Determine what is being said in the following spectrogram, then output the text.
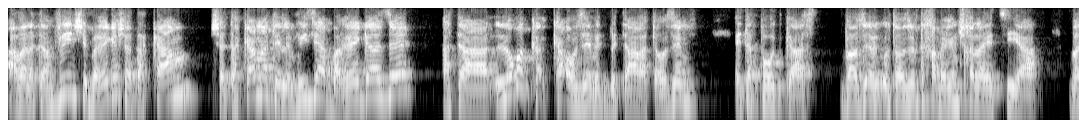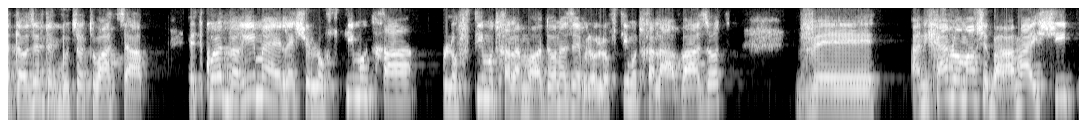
אבל אתה מבין שברגע שאתה קם, שאתה קם מהטלוויזיה ברגע הזה, אתה לא רק עוזב את בית"ר, אתה עוזב את הפודקאסט, ואתה עוזב את החברים שלך ליציאה, ואתה עוזב את הקבוצות וואטסאפ, את כל הדברים האלה שלופתים אותך, לופתים אותך למועדון הזה, ולופתים אותך לאהבה הזאת. ואני חייב לומר שברמה האישית,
